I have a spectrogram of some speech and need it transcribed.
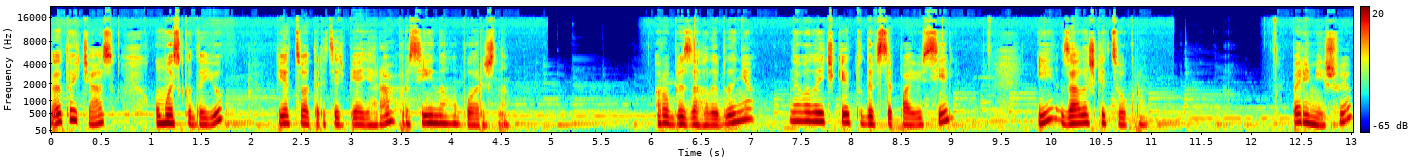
За той час у миску даю 535 грам просіяного борошна. Роблю заглиблення невеличке, туди всипаю сіль і залишки цукру. Перемішую.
